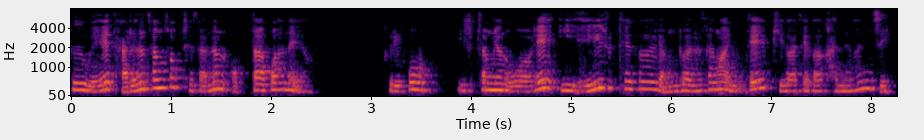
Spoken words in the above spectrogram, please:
그 외에 다른 상속 재산은 없다고 하네요. 그리고 23년 5월에 이 A주택을 양도하는 상황인데 비과세가 가능한지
